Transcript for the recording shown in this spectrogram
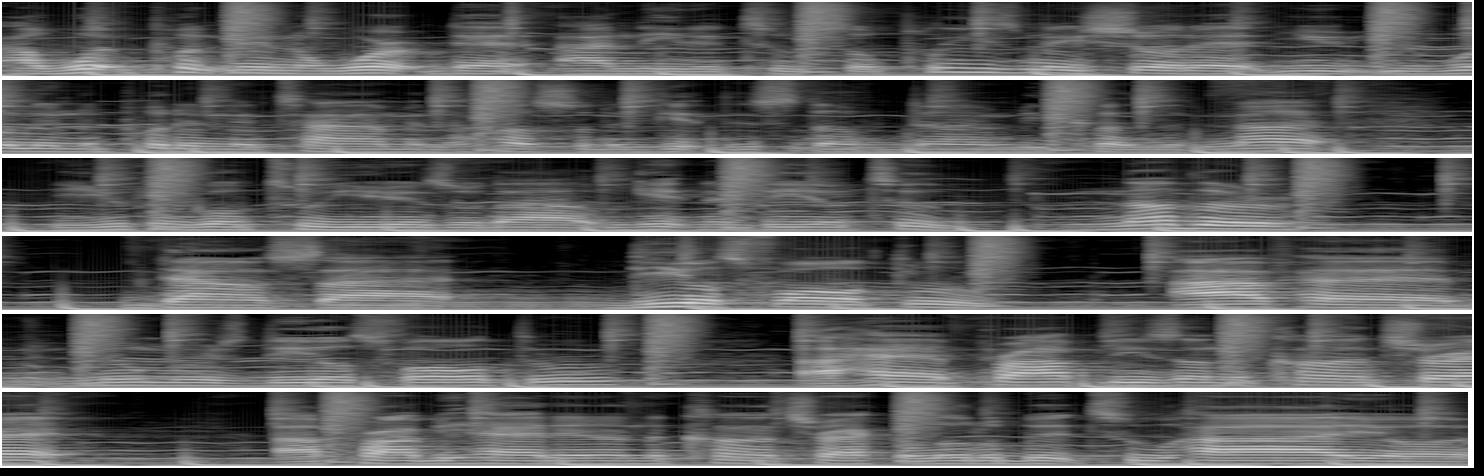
I wasn't putting in the work that I needed to. So please make sure that you, you're willing to put in the time and the hustle to get this stuff done because if not, you can go two years without getting a deal too. Another downside, deals fall through. I've had numerous deals fall through. I had properties under contract I probably had it under contract a little bit too high, or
